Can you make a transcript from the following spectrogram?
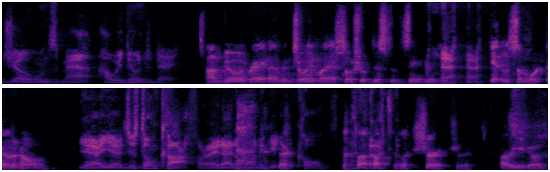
Jones. Matt, how are we doing today? I'm doing great. I'm enjoying my social distancing and getting some work done at home. Yeah, yeah. Just don't cough, all right? I don't want to get your cold. sure, sure. How are you doing?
